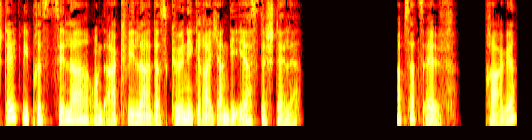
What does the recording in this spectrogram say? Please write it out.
Stellt wie Priscilla und Aquila das Königreich an die erste Stelle. Absatz 11. Frage.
